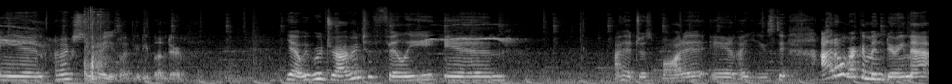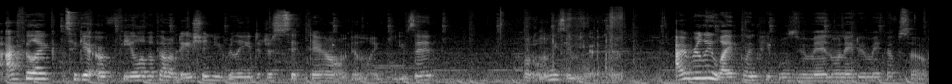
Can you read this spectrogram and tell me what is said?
And I'm actually going to use my beauty blender. Yeah, we were driving to Philly and I had just bought it and I used it. I don't recommend doing that. I feel like to get a feel of a foundation, you really need to just sit down and like use it. Hold on, let me if you guys do. I really like when people zoom in when I do makeup, so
